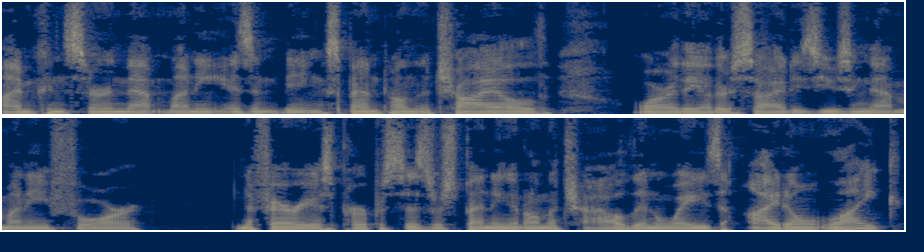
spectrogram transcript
I'm concerned that money isn't being spent on the child, or the other side is using that money for nefarious purposes or spending it on the child in ways I don't like.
